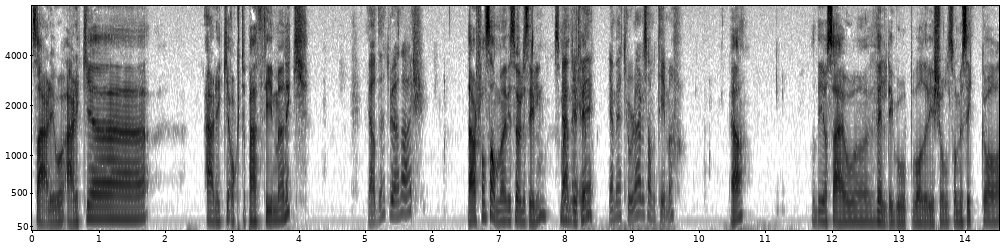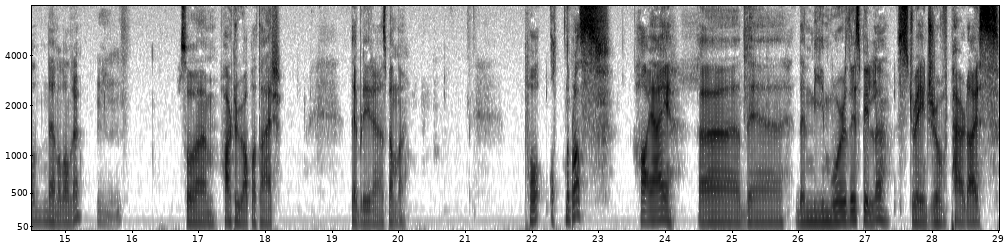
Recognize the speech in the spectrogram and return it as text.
Så er det jo Er det ikke Er det ikke Octopath-teamet, Nick? ja, det tror jeg det er. Det er i hvert fall samme visuelle stilen, som Ja, er dritfin. ja, men jeg tror det er det samme teamet. Ja. Og de også er jo veldig gode på både visuals og musikk og det ene og det andre. Mm. Så um, har trua på dette her. Det blir eh, spennende. På åttendeplass har jeg uh, det, det meme-worthy spillet Stranger of Paradise.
